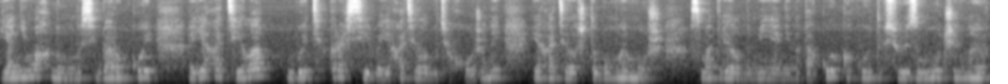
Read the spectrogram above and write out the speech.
я не махнула на себя рукой, я хотела быть красивой, я хотела быть ухоженной, я хотела, чтобы мой муж смотрел на меня не на такую какую-то всю измученную,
